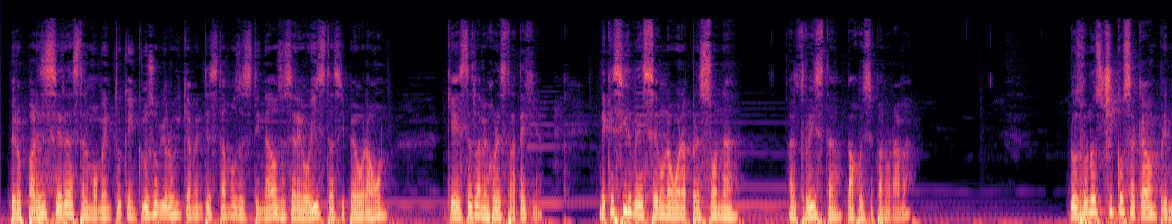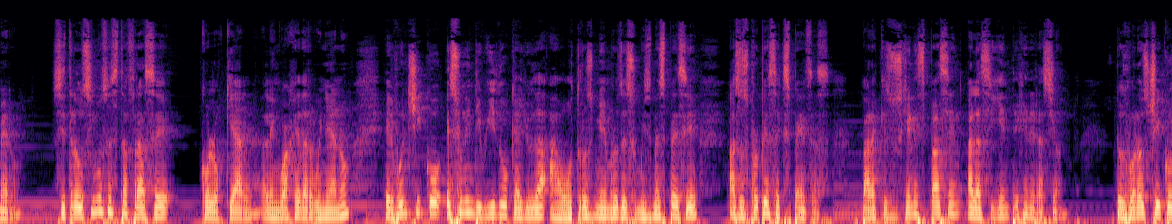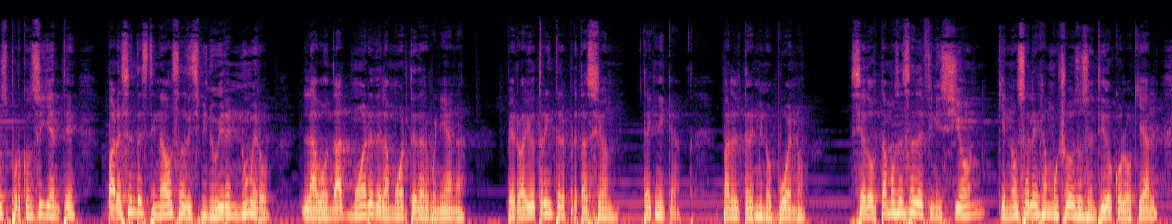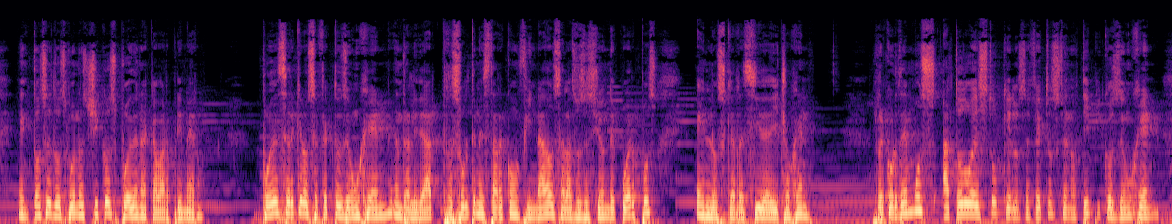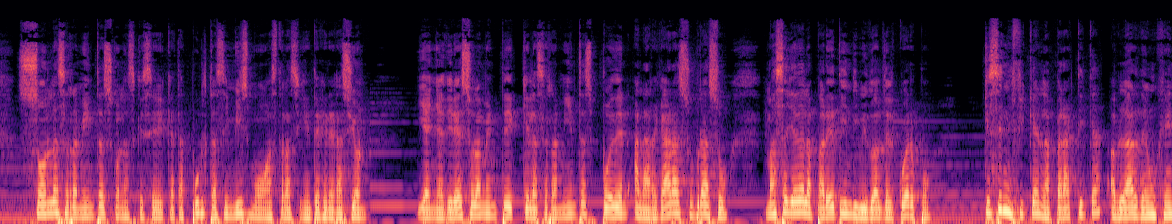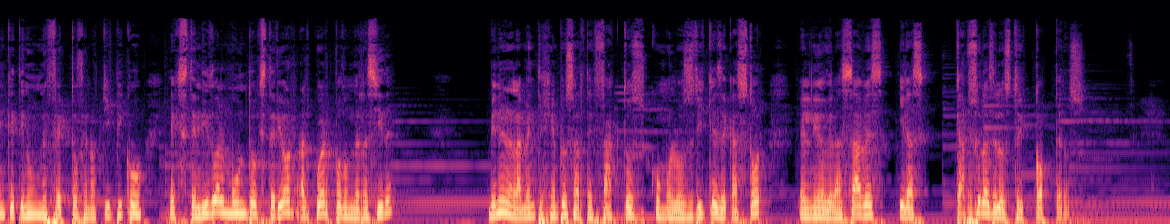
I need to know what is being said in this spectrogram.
Pero parece ser hasta el momento que incluso biológicamente estamos destinados a ser egoístas y peor aún, que esta es la mejor estrategia. ¿De qué sirve ser una buena persona altruista bajo ese panorama? Los buenos chicos acaban primero. Si traducimos esta frase coloquial al lenguaje darwiniano, el buen chico es un individuo que ayuda a otros miembros de su misma especie a sus propias expensas, para que sus genes pasen a la siguiente generación. Los buenos chicos, por consiguiente, parecen destinados a disminuir en número. La bondad muere de la muerte darwiniana, pero hay otra interpretación técnica para el término bueno. Si adoptamos esa definición que no se aleja mucho de su sentido coloquial, entonces los buenos chicos pueden acabar primero. Puede ser que los efectos de un gen en realidad resulten estar confinados a la sucesión de cuerpos en los que reside dicho gen. Recordemos a todo esto que los efectos fenotípicos de un gen son las herramientas con las que se catapulta a sí mismo hasta la siguiente generación, y añadiré solamente que las herramientas pueden alargar a su brazo más allá de la pared individual del cuerpo. ¿Qué significa en la práctica hablar de un gen que tiene un efecto fenotípico extendido al mundo exterior, al cuerpo donde reside? Vienen a la mente ejemplos artefactos como los diques de castor, el nido de las aves y las cápsulas de los tricópteros.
